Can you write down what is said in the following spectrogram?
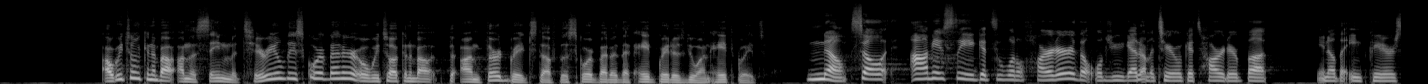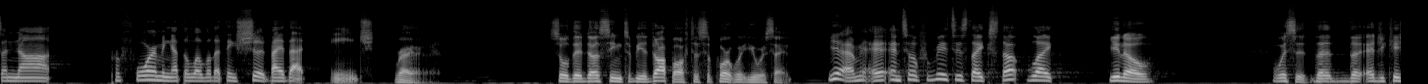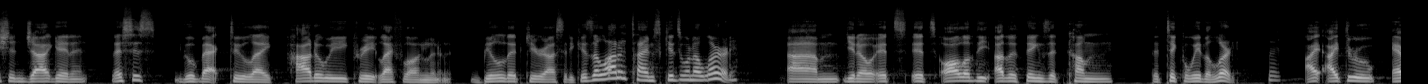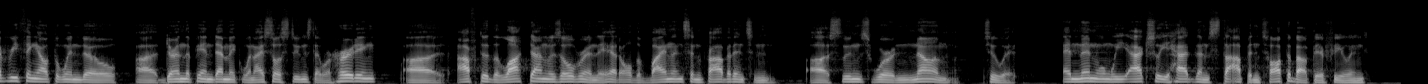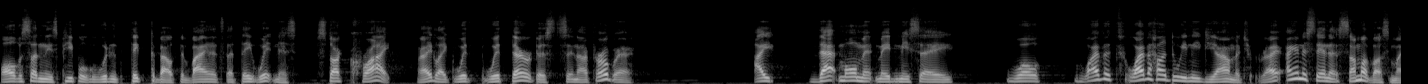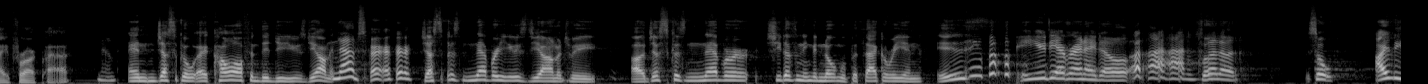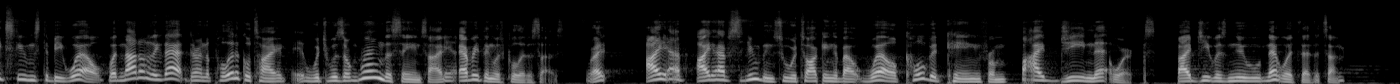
Are we talking about on the same material they score better, or are we talking about th- on third grade stuff they score better that eighth graders do on eighth grade stuff? No. So obviously it gets a little harder. The older you get, the material gets harder, but you know, the eighth graders are not performing at the level that they should by that age. Right. So there does seem to be a drop off to support what you were saying. Yeah, I mean, and, and so for me, it's just like stop, like, you know, what's it, the the education jargon, and let's just go back to like, how do we create lifelong learning, build that curiosity? Because a lot of times kids want to learn. Um, you know, it's it's all of the other things that come that take away the learning. I, I threw everything out the window uh, during the pandemic when I saw students that were hurting. Uh, after the lockdown was over and they had all the violence in Providence, and uh, students were numb to it. And then when we actually had them stop and talk about their feelings, all of a sudden these people who wouldn't think about the violence that they witnessed start crying, right? Like with with therapists in our program. I that moment made me say, well, why the why the hell do we need geometry, right? I understand that some of us might for our path. No. And Jessica, like, how often did you use geometry? Never. Jessica's never used geometry. Uh, Jessica's never. She doesn't even know who Pythagorean is. you damn right I don't. So so I need students to be well. But not only that, during the political time, eh, which was around the same time, everything was politicized, right? I have I have students who were talking about, well, COVID came from 5G networks. 5G was new networks at the time.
